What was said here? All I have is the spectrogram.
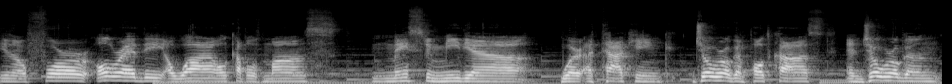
you know, for already a while, a couple of months, mainstream media were attacking Joe Rogan podcast and Joe Rogan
